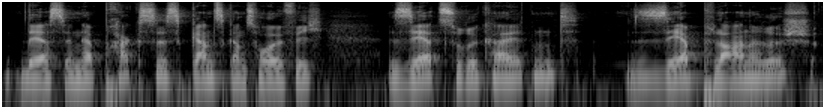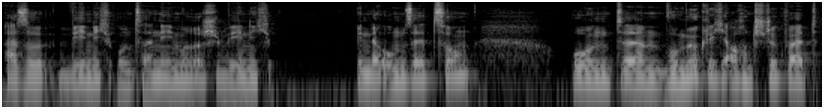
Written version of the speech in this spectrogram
der ist in der Praxis ganz, ganz häufig sehr zurückhaltend, sehr planerisch, also wenig unternehmerisch, wenig in der Umsetzung und ähm, womöglich auch ein Stück weit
